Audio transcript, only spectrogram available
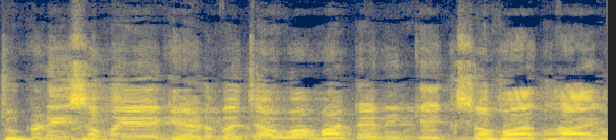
ચૂંટણી સમયે ઘેડ બચાવવા માટેની કંઈક સભા થાય,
